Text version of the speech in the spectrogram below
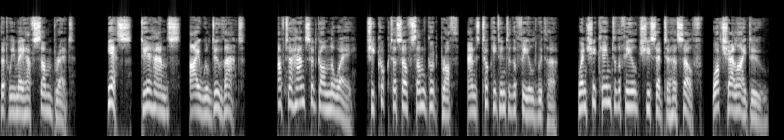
that we may have some bread. Yes, dear Hans, I will do that. After Hans had gone away, she cooked herself some good broth, and took it into the field with her. When she came to the field she said to herself, What shall I do?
